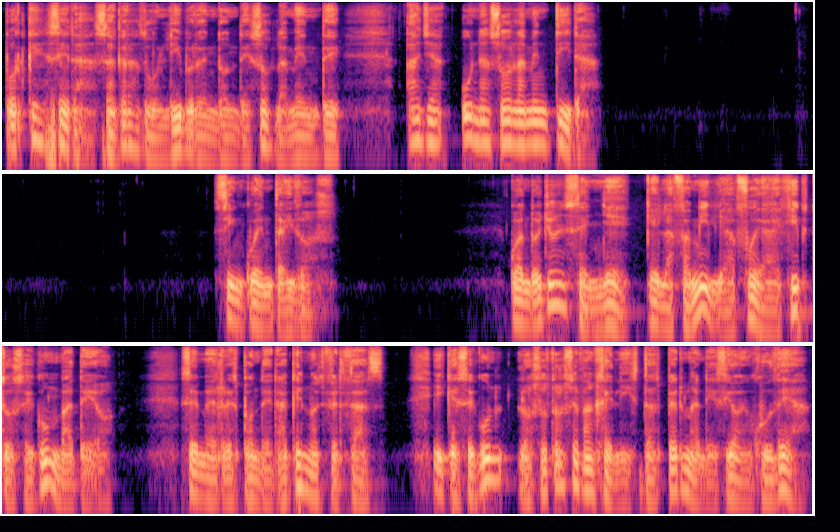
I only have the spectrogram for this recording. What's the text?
¿Por qué será sagrado un libro en donde solamente haya una sola mentira? 52. Cuando yo enseñé que la familia fue a Egipto según Mateo, se me responderá que no es verdad, y que según los otros evangelistas permaneció en Judea.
